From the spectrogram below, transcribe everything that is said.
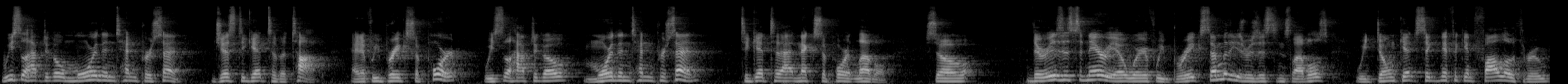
we still have to go more than 10% just to get to the top. And if we break support, we still have to go more than 10% to get to that next support level. So there is a scenario where if we break some of these resistance levels, we don't get significant follow through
